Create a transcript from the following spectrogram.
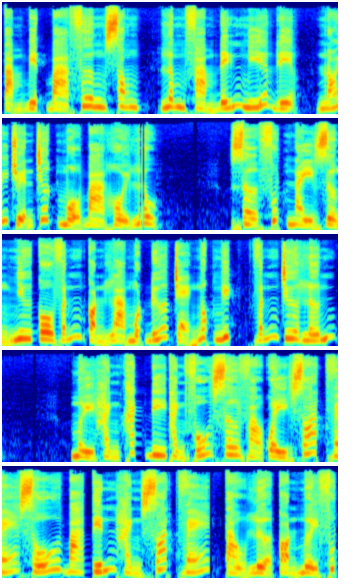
Tạm biệt bà Phương xong, Lâm Phàm đến nghĩa địa, nói chuyện trước mộ bà hồi lâu. Giờ phút này dường như cô vẫn còn là một đứa trẻ ngốc nghích, vẫn chưa lớn. Mời hành khách đi thành phố sơ vào quầy soát vé số 3 tiến hành soát vé, tàu lửa còn 10 phút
